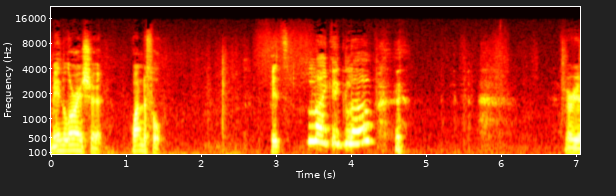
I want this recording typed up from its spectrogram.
Mandalorian shirt. Wonderful. Fits like a glove. Very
